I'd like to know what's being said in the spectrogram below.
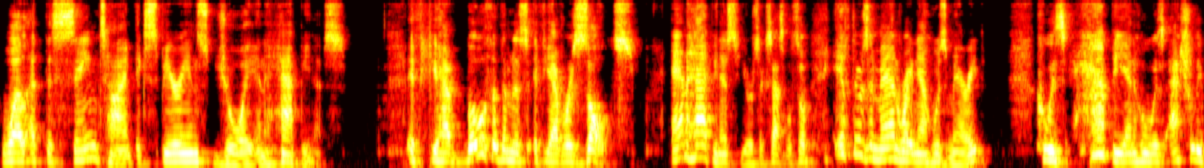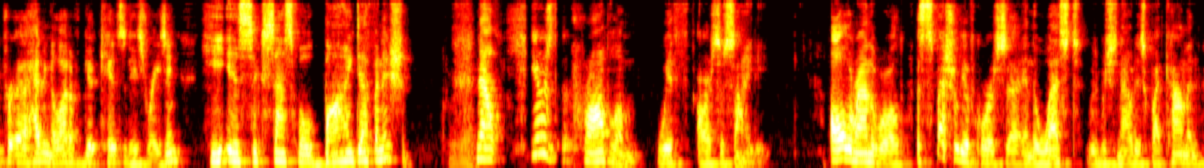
while at the same time experience joy and happiness. If you have both of them, if you have results and happiness, you're successful. So if there's a man right now who's married, who is happy and who is actually uh, having a lot of good kids that he's raising, he is successful by definition. Correct. Now, here's the problem with our society. All around the world, especially, of course, uh, in the West, which is nowadays quite common.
